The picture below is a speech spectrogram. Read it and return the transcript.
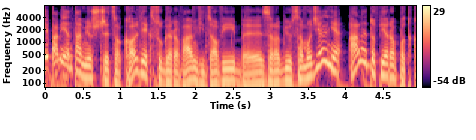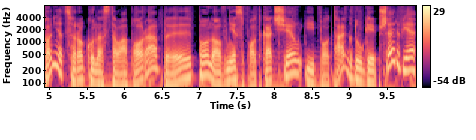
Nie pamiętam już, czy cokolwiek sugerowałem widzowi, by zrobił samodzielnie, ale dopiero pod koniec roku nastała pora, by ponownie spotkać się i po tak długiej przerwie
